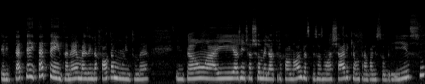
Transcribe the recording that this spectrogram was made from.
ele até, até tenta, né? Mas ainda falta muito, né? Então aí a gente achou melhor trocar o nome para as pessoas não acharem que é um trabalho sobre isso.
